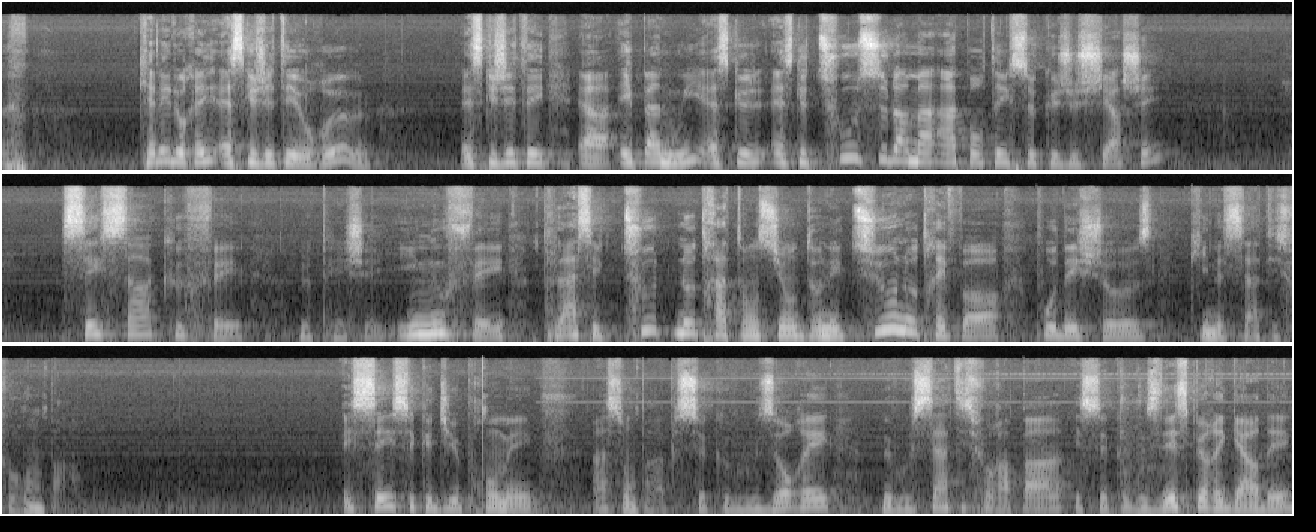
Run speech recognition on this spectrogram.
Quel est le Est-ce que j'étais heureux? Est-ce que j'étais euh, épanoui? Est-ce que, est que tout cela m'a apporté ce que je cherchais? C'est ça que fait le péché. Il nous fait placer toute notre attention, donner tout notre effort pour des choses qui ne satisferont pas. Et c'est ce que Dieu promet à son peuple. Ce que vous aurez ne vous satisfera pas et ce que vous espérez garder,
